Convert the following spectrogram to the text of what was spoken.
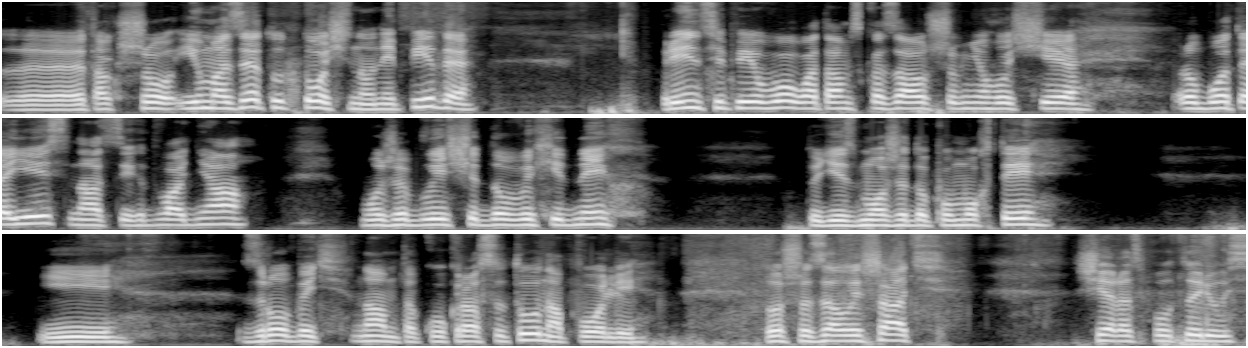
Е, так що ЮМЗ тут точно не піде. В принципі, Вова там сказав, що в нього ще робота є на цих два дня. Може ближче до вихідних, тоді зможе допомогти і зробить нам таку красоту на полі. То, що залишать, ще раз повторюсь,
